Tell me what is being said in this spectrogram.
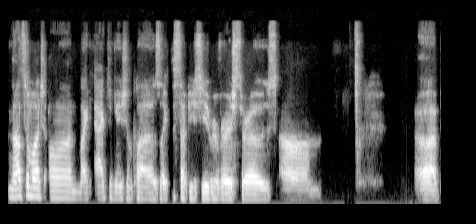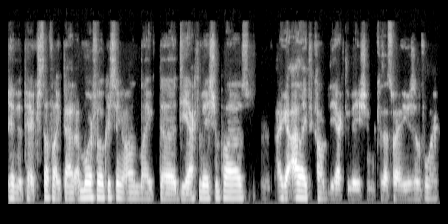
not so much on like activation plows, like the stuff you see reverse throws, um, uh, pivot pick, stuff like that. I'm more focusing on like the deactivation plows. I, I like to call them deactivation because that's what I use them for.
